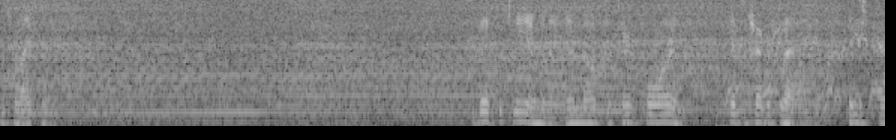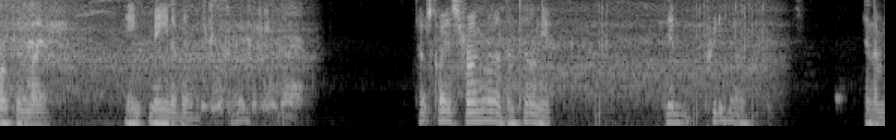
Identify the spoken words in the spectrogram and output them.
That's what I think. So basically, I'm going to end off to turn 4 and get the checker flag and finish 4th in my eight main event. So, that was quite a strong run, I'm telling you. Did pretty well. And I'm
